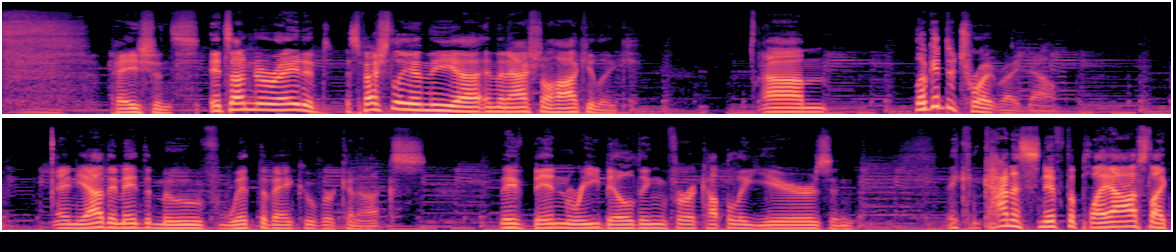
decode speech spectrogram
Patience. It's underrated, especially in the uh, in the National Hockey League. Um, look at Detroit right now. And yeah, they made the move with the Vancouver Canucks. They've been rebuilding for a couple of years, and they can kind of sniff the playoffs. Like,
